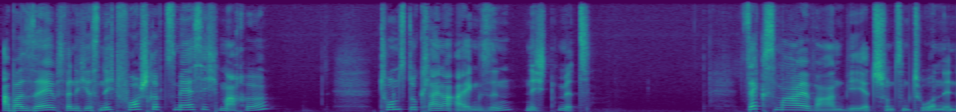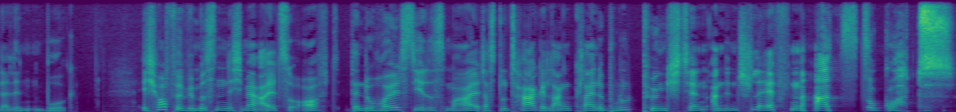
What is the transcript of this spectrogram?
Aber selbst wenn ich es nicht vorschriftsmäßig mache, turnst du kleiner Eigensinn nicht mit. Sechsmal waren wir jetzt schon zum Turnen in der Lindenburg. Ich hoffe, wir müssen nicht mehr allzu oft, denn du heulst jedes Mal, dass du tagelang kleine Blutpünktchen an den Schläfen hast. Oh Gott.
